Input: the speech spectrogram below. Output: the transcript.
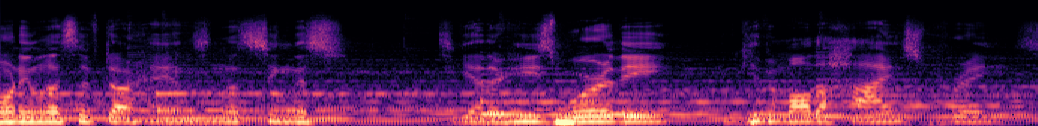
morning, let's lift our hands and let's sing this together. He's worthy. Give him all the highest praise.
